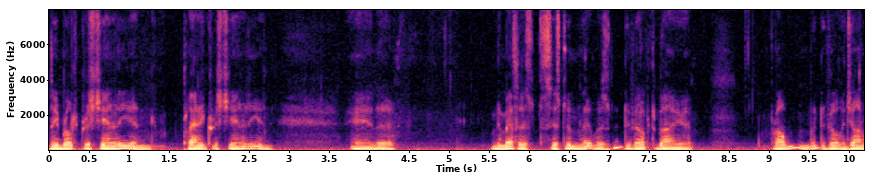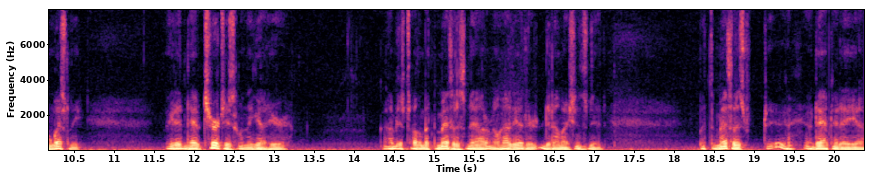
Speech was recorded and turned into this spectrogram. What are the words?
they brought Christianity and planted Christianity and and uh, the Methodist system that was developed by uh, problem developed by John Wesley. They didn't have churches when they got here. I'm just talking about the Methodists now. I don't know how the other denominations did, but the Methodists uh, adapted a uh,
